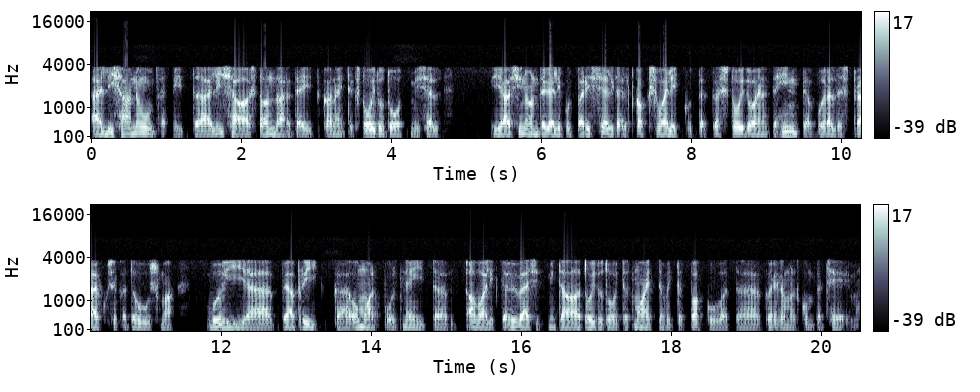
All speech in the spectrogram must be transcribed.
äh, lisanõudeid, äh, lisastandardeid ka näiteks toidu tootmisel ja siin on tegelikult päris selgelt kaks valikut, et kas toiduainete hind peab võrreldes praegusega tõusma või äh, peab riik äh, omalt poolt neid äh, avalikke hüvesid, mida toidutootjad, maaettevõtjad pakuvad, kõrgemalt kompenseerima.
